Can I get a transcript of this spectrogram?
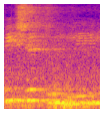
വിഷത്തുള്ളി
